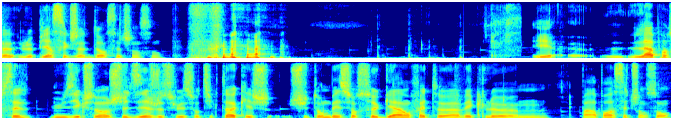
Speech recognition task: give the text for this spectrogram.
Le pire, c'est que j'adore cette chanson. Et euh, là, pour cette musique, justement, je te disais, je le suivais sur TikTok et je, je suis tombé sur ce gars, en fait, euh, avec le. Par rapport à cette chanson.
